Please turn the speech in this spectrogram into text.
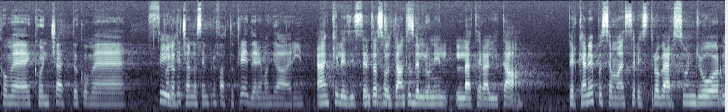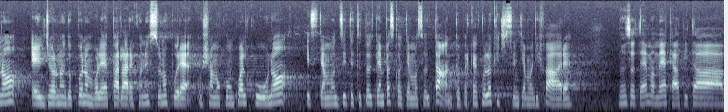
come concetto, come sì. quello che ci hanno sempre fatto credere magari. Anche l'esistenza soltanto dell'unilateralità. Perché noi possiamo essere estroversi un giorno e il giorno dopo non voler parlare con nessuno oppure usciamo con qualcuno e stiamo zitte tutto il tempo e ascoltiamo soltanto, perché è quello che ci sentiamo di fare. Non so te, ma a me capita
